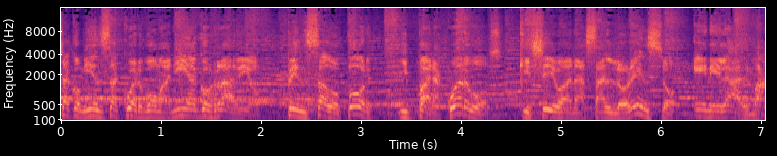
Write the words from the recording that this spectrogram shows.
Ya comienza Cuervo Maníacos Radio, pensado por y para cuervos que llevan a San Lorenzo en el alma.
